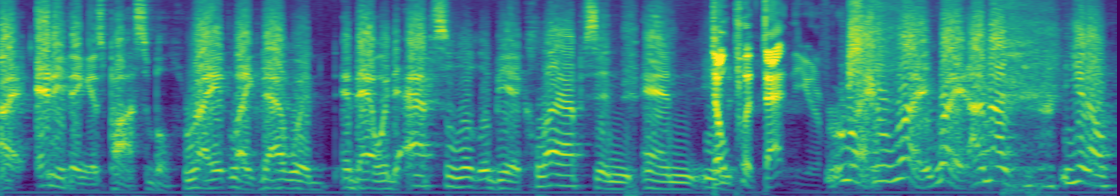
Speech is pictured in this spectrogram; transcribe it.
I, anything is possible, right? Like that would that would absolutely be a collapse, and and Don't know- put that in the universe. Right, right, right. I'm not, you know,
